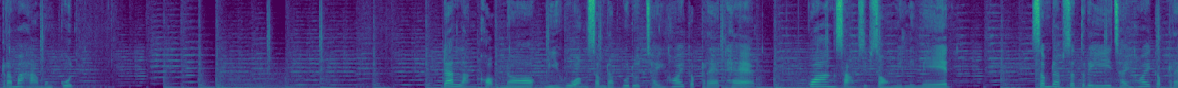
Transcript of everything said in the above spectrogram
พระมหามงกุฎ ด้านหลังขอบนอกมีห่วงสำหรับบุรุษใช้ห้อยกับแพรแถบ กว้าง 32มิลลิเมตรสำหรับสตรีใช้ห้อยกับแพร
